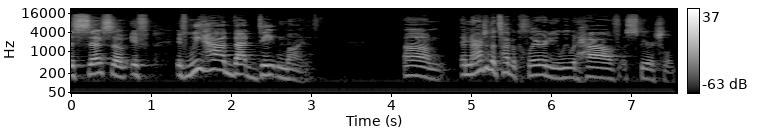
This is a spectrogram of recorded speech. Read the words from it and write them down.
this sense of if, if we had that date in mind, um, imagine the type of clarity we would have spiritually.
